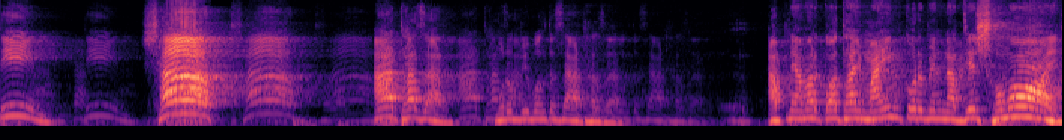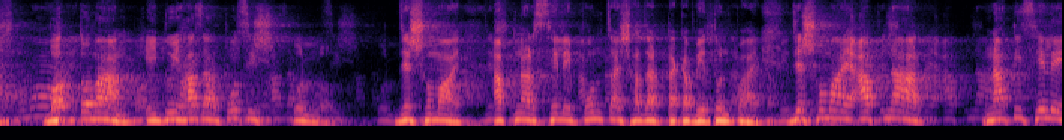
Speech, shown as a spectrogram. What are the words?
তিন। সাত। আট হাজার। মুরব্বী বলতেছে আট হাজার। আপনি আমার কথায় মাইন্ড করবেন না, যে সময় বর্তমান এই দুই হাজার পঁচিশ করল, যে সময় আপনার ছেলে পঞ্চাশ হাজার টাকা বেতন পায়, যে সময় আপনার নাতি ছেলে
